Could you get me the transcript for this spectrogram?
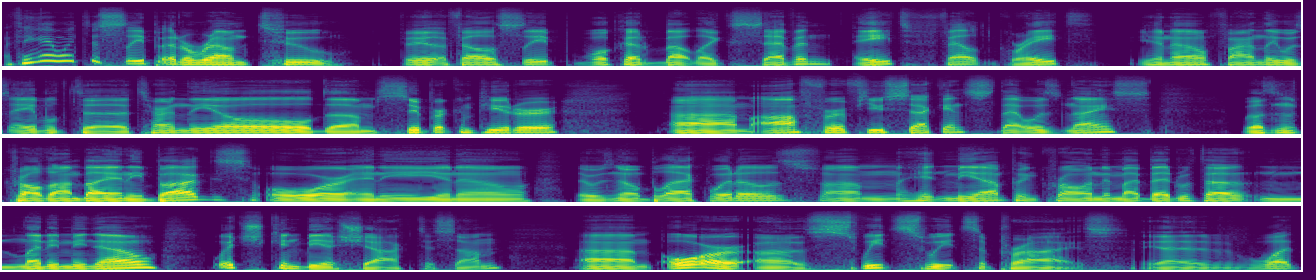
I think I went to sleep at around two. Fe- fell asleep. Woke up about like seven, eight. Felt great. You know, finally was able to turn the old um, supercomputer um, off for a few seconds. That was nice. Wasn't crawled on by any bugs or any, you know, there was no black widows um, hitting me up and crawling in my bed without letting me know, which can be a shock to some um, or a sweet, sweet surprise. Yeah, what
